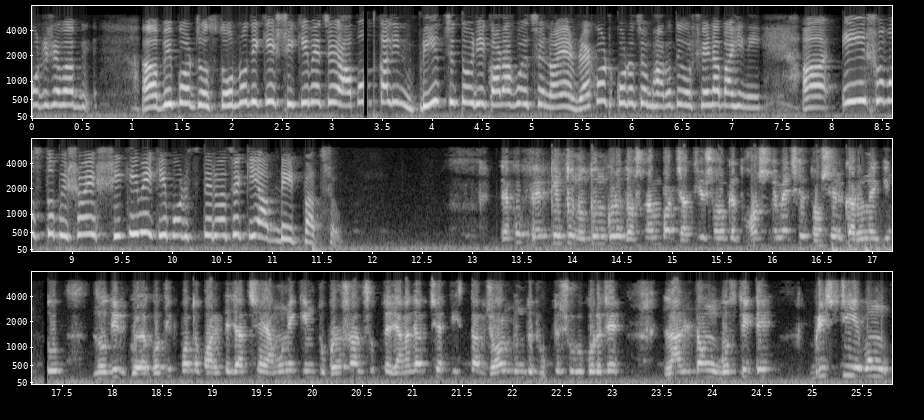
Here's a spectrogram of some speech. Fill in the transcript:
পরিষেবা বিপর্যস্ত। অন্যদিকে সিকিমে যে আপতকালীন ব্রিজ তৈরি করা হয়েছে, নয়া রেকর্ড করেছে ভারতীয় সেনাবাহিনী। এই সমস্ত বিষয়ে সিকিমে কি পরিস্থিতি রয়েছে? কি আপডেট পাচ্ছ? দেখো, ফের কিন্তু নতুন করে দশ নম্বর জাতীয় সড়কে ধস নেমেছে। ধসের কারণে কিন্তু নদীর গ- গতিপথ পাল্টে যাচ্ছে। এমনই কিন্তু প্রশাসন সূত্রে জানা যাচ্ছে, তিস্তার জল কিন্তু ঢুকতে শুরু করেছে লালটং বস্তিতে। বৃষ্টি এবং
